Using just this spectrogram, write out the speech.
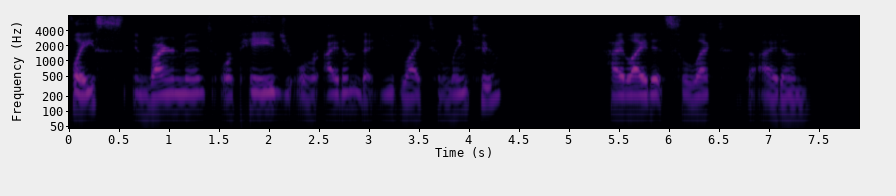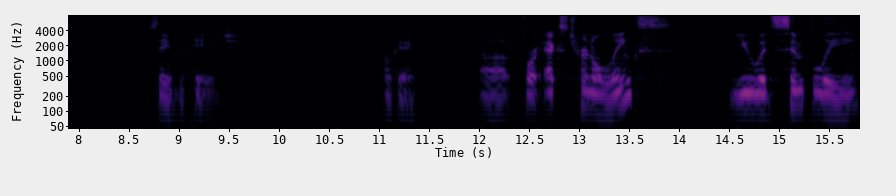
place, environment, or page or item that you'd like to link to. Highlight it, select the item, save the page. Okay. Uh, for external links, you would simply,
